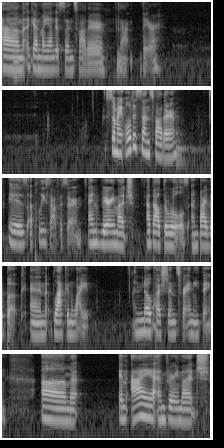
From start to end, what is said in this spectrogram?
Um, again, my youngest son's father, not there. So, my oldest son's father is a police officer and very much about the rules and by the book and black and white and no questions for anything. Um, and I am very much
